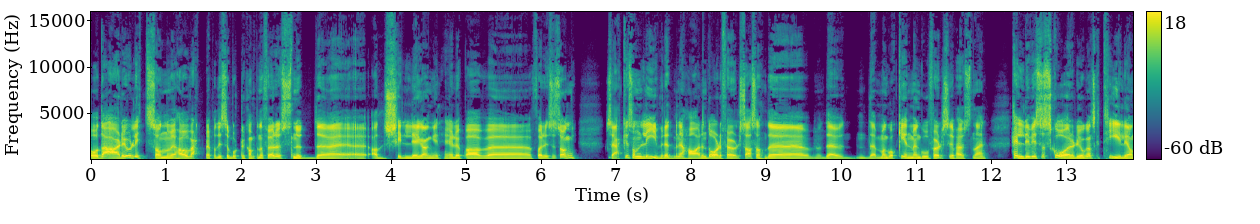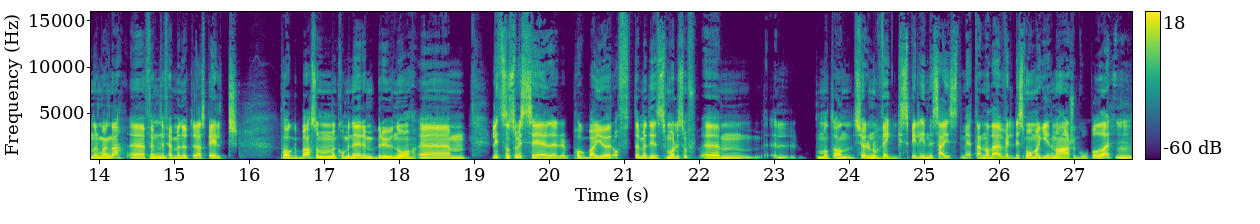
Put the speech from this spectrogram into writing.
Og da er det jo litt sånn, Vi har jo vært med på disse bortekampene før, snudd det eh, adskillige ganger i løpet av eh, forrige sesong. Så jeg er ikke sånn livredd, men jeg har en dårlig følelse. altså. Det, det, det, man går ikke inn med en god følelse i pausen der. Heldigvis så skårer de jo ganske tidlig i andre omgang. da. Eh, 55 minutter er spilt. Pogba som kombinerer med Bruno. ehm, litt sånn som vi ser Pogba gjør ofte, med de små liksom ehm, Han kjører noe veggspill inni 16-meteren, og det er veldig små marginer, men han er så god på det der.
